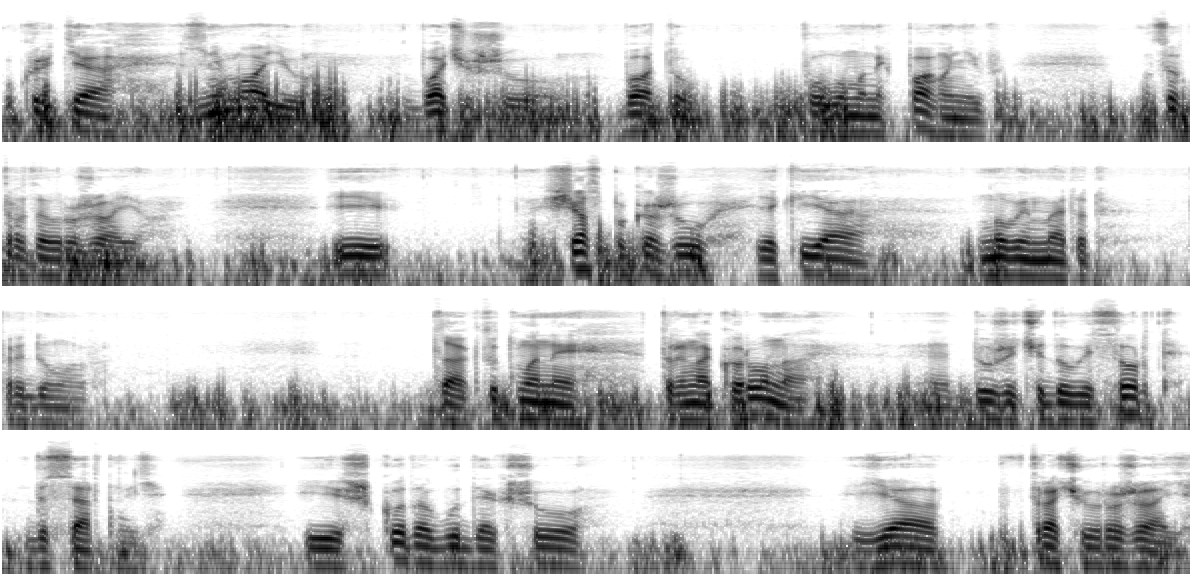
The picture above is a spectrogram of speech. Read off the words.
укриття знімаю, бачу, що багато поломаних пагонів. Ну, Це втрата врожаю. І зараз покажу, який я новий метод придумав. Так, тут в мене трина корона, дуже чудовий сорт, десертний. І шкода буде, якщо я втрачу врожай.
